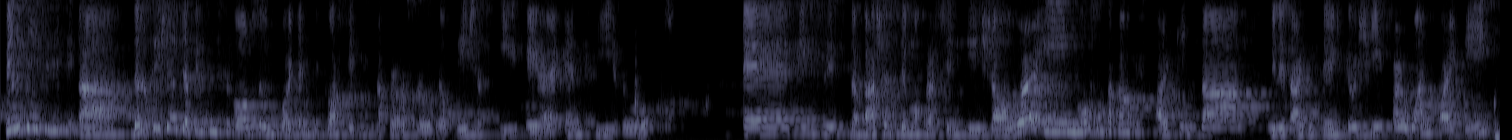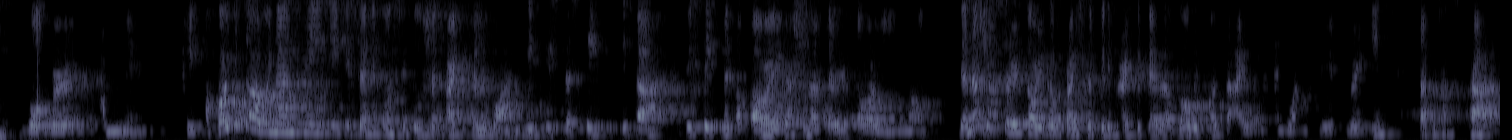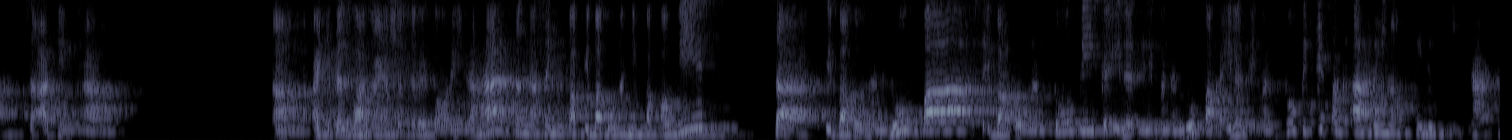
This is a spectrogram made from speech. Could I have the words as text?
Philippines, uh, the location of the Philippines is also important because it is the crossroad of Asia's air and sea roads. And is the of democracy in Asia, wherein most of the countries are kingdom, military dictatorship, or one-party government. Okay. According to our 1987 Constitution, Article 1, it is the, state, uh, the statement of our national territory. You know? The national territory comprises the Philippine Archipelago with all the islands and one wherein sabi sa, sa, sa ating uh, uh, Article 1, our national territory, lahat ng nasa himpap, ibabaw ng himpapawid, sa ibabaw ng lupa, sa ibabaw ng tubig, kailaliman ng lupa, kailaliman ng tubig, ay pag-ari ng Pilipinas.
